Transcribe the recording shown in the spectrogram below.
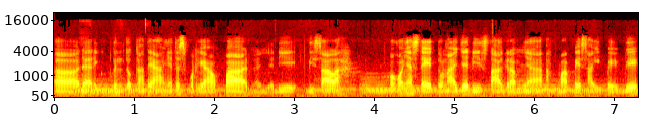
uh, dari bentuk KTA-nya itu seperti apa. Nah, jadi bisalah pokoknya stay tune aja di Instagramnya Akma Pesa IPB.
